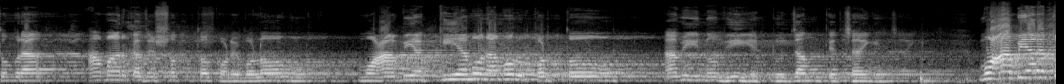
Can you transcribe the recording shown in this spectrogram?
তোমরা আমার কাছে সত্য করে বলো মহাবিয়া কি এমন আমল করত? আমি নবী একটু জানতে চাই। মহাবিয়ার এত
